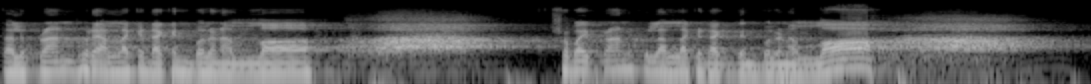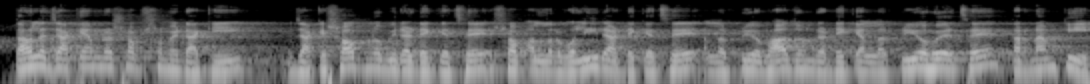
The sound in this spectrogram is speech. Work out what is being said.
তাহলে প্রাণ ভরে আল্লাহকে ডাকেন, বলেন আল্লাহ। সবাই প্রাণ খুলে আল্লাহকে ডাক দেন, বলেন আল্লাহ। তাহলে যাকে আমরা সব সময় ডাকি, যাকে সব নবীরা ডেকেছে, সব আল্লাহর বলিরা ডেকেছে, আল্লাহর প্রিয় ভাজনরা ডেকে আল্লাহর প্রিয় হয়েছে, তার নাম কি?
